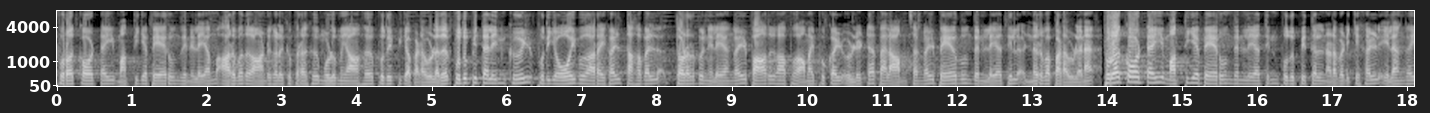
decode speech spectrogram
புறக்கோட்டை மத்திய பேருந்து நிலையம் அறுபது ஆண்டுகளுக்கு பிறகு முழுமையாக புதுப்பிக்கப்பட உள்ளது புதுப்பித்தலின் கீழ் புதிய ஓய்வு அறைகள் தகவல் தொடர்பு நிலையங்கள் பாதுகாப்பு அமைப்புகள் உள்ளிட்ட பல அம்சங்கள் பேருந்து நிலையத்தில் நிறுவப்பட உள்ளன புறக்கோட்டை மத்திய பேருந்து நிலையத்தின் புதுப்பித்தல் நடவடிக்கைகள் இலங்கை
